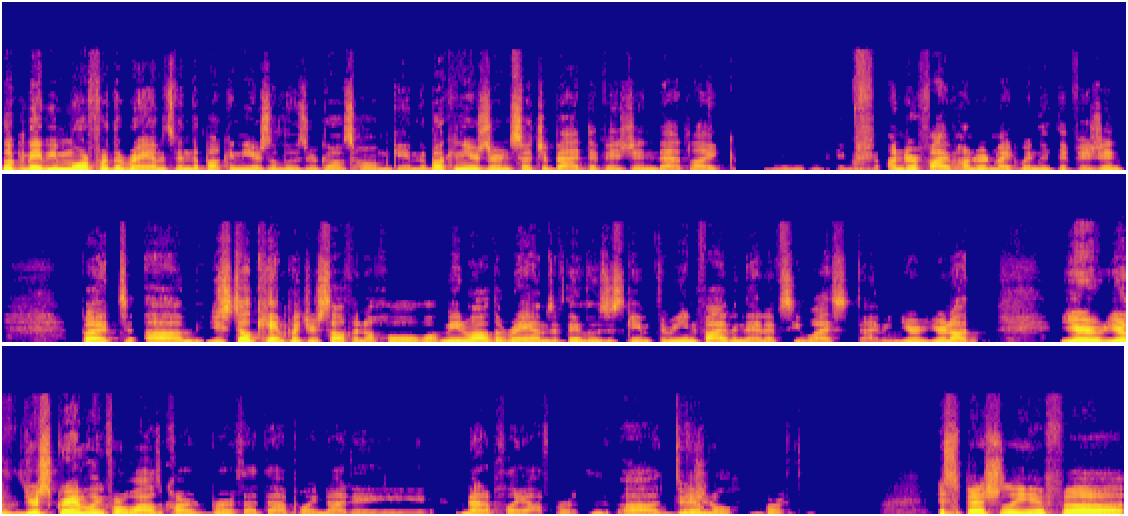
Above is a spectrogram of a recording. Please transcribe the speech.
look, maybe more for the Rams than the Buccaneers. The loser goes home game. The Buccaneers are in such a bad division that like under 500 might win the division, but um, you still can't put yourself in a hole. Well, meanwhile, the Rams, if they lose this game, three and five in the NFC West, I mean, you're you're not you're you're you're scrambling for a wild card berth at that point, not a not a playoff berth, uh, divisional berth. Especially if uh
